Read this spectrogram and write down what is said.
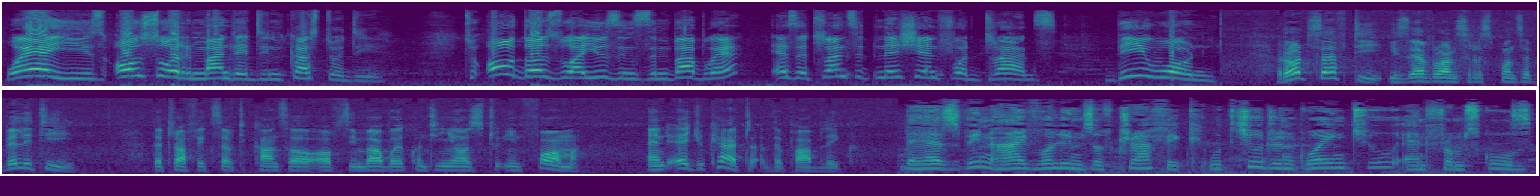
where he is also remanded in custody. To all those who are using Zimbabwe as a transit nation for drugs, be warned. Road safety is everyone's responsibility. The Traffic Safety Council of Zimbabwe continues to inform and educate the public. There has been high volumes of traffic with children going to and from schools.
